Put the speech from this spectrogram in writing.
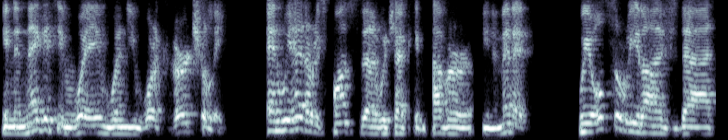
in a negative way when you work virtually. And we had a response to that, which I can cover in a minute. We also realized that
